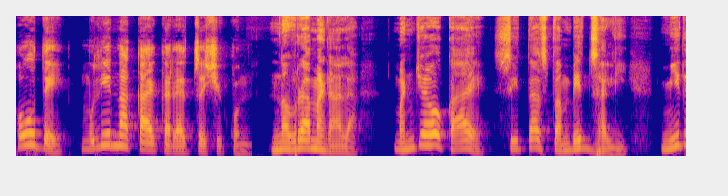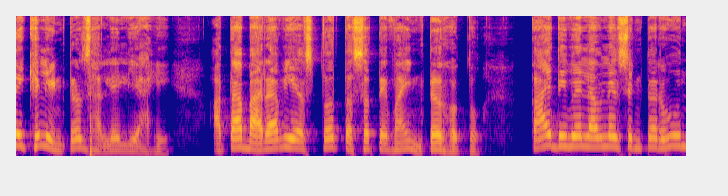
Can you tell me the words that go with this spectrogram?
हो दे मुलींना काय करायचं शिकून? नवरा म्हणाला म्हणजे हो काय? सीता स्तंभित झाली. मी देखील इंटर झालेली आहे. आता बारावी असतं तसं तेव्हा इंटर होतो. काय दिवे लावलेस इंटर होऊन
